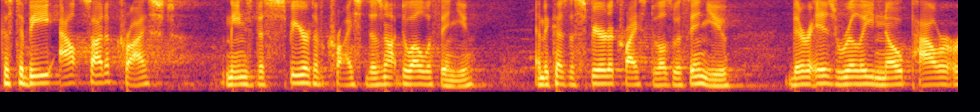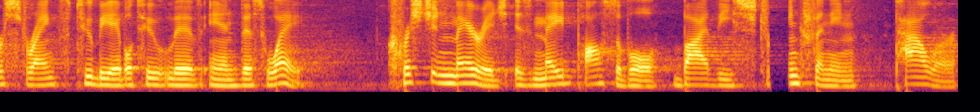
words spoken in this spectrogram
Because to be outside of Christ means the Spirit of Christ does not dwell within you. And because the Spirit of Christ dwells within you, there is really no power or strength to be able to live in this way. Christian marriage is made possible by the strengthening power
